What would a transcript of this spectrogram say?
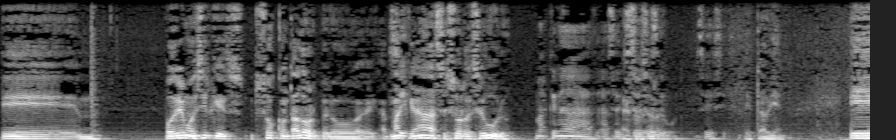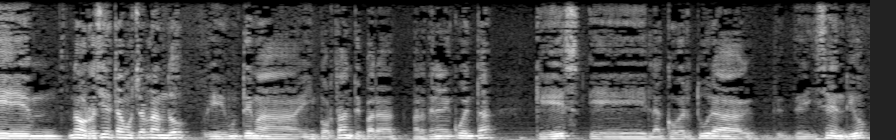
Eh, podríamos decir que sos contador, pero eh, más Sí. que nada asesor de seguro. Más que nada asesor, de seguro. Sí, sí. Está bien. Eh, no, recién estábamos charlando eh, un tema importante para, para tener en cuenta, que es eh, la cobertura de, de incendio.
